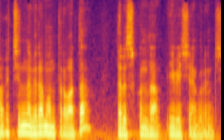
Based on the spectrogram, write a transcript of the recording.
ఒక చిన్న విరామం తర్వాత తెలుసుకుందాం ఈ విషయం గురించి.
